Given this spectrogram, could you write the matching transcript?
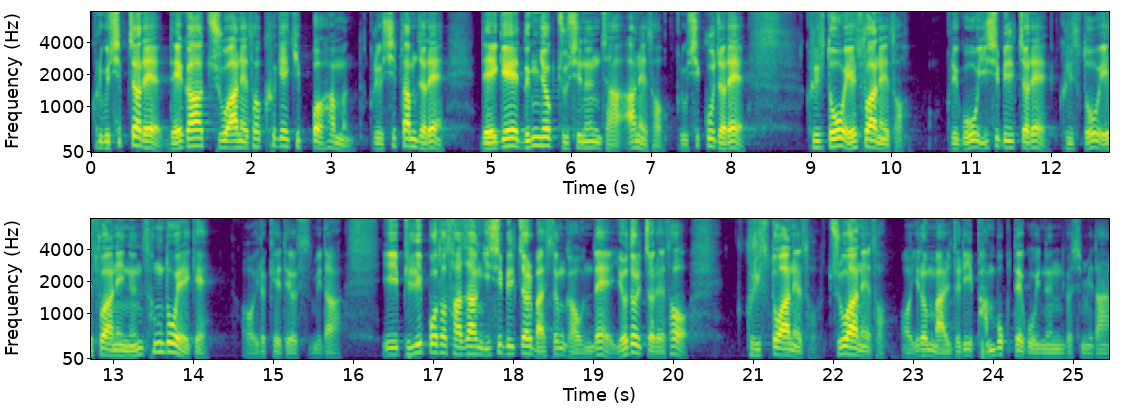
그리고 10절에 내가 주 안에서 크게 기뻐함은 그리고 13절에 내게 능력 주시는 자 안에서 그리고 19절에 그리스도 예수 안에서 그리고 21절에 그리스도 예수 안에 있는 성도에게 어, 이렇게 되어 있습니다. 이 빌립보서 4장 21절 말씀 가운데 8절에서 그리스도 안에서 주 안에서 어, 이런 말들이 반복되고 있는 것입니다.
